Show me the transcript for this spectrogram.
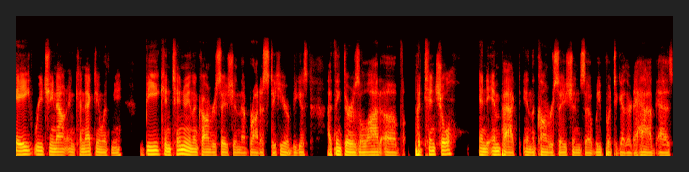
A, reaching out and connecting with me B, continuing the conversation that brought us to here, because I think there is a lot of potential and impact in the conversations that we put together to have as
